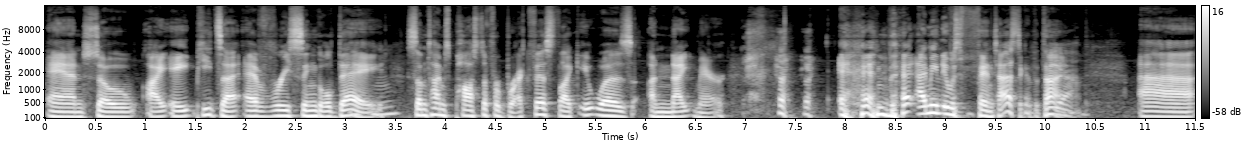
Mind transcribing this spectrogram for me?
And so I ate pizza every single day, sometimes pasta for breakfast. Like it was a nightmare. and that, I mean, it was fantastic at the time. Uh,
